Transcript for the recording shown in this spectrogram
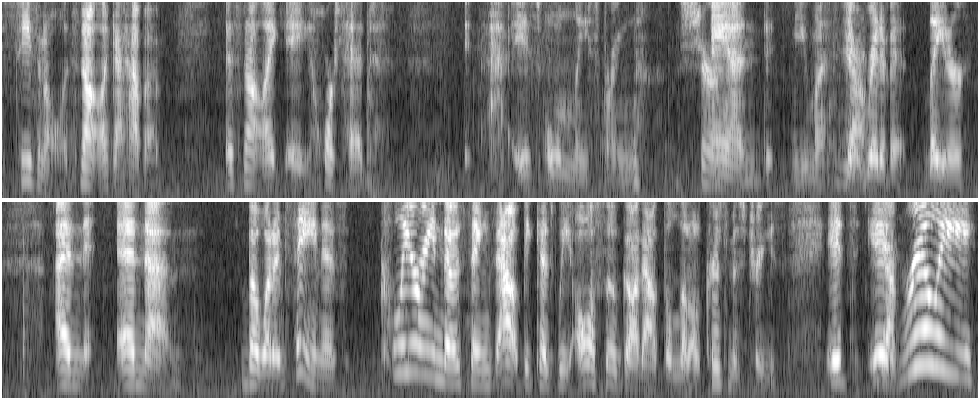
seasonal. It's not like I have a. It's not like a horse head is only spring Sure. and you must get Yeah. rid of it later. And and um, but what I'm saying is clearing those things out because we also got out the little Christmas trees. It's it Yeah. really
